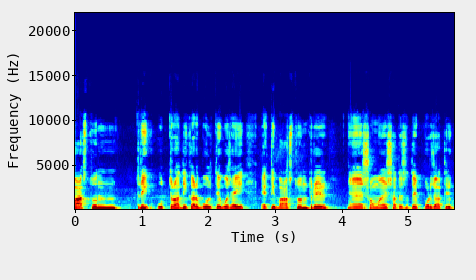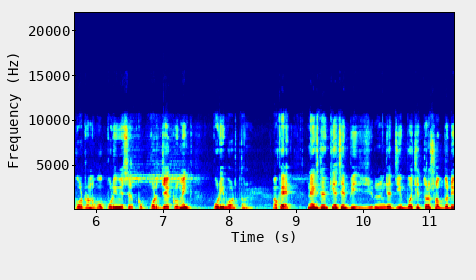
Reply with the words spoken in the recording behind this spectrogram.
বাস্তুন্ত্রিক উত্তরাধিকার বলতে বোঝাই একটি বাস্তুতন্ত্রের আহ, সময়ের সাথে সাথে প্রজাতির গঠন ও পরিবেশের পর্যায়ক্রমিক পরিবর্তন। ওকে নেক্সট দেখো কী আছে? জীববৈচিত্র্য শব্দটি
